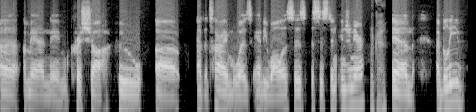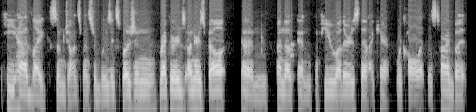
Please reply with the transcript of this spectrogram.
uh, a man named Chris Shaw, who uh, at the time was Andy Wallace's assistant engineer, Okay. and I believe he had like some Jon Spencer Blues Explosion records under his belt, and another and a few others that I can't recall at this time, but.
